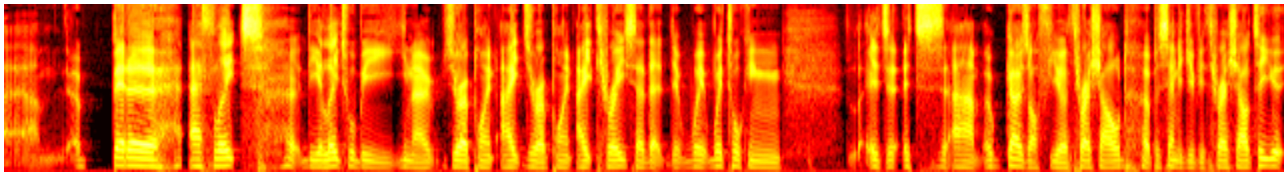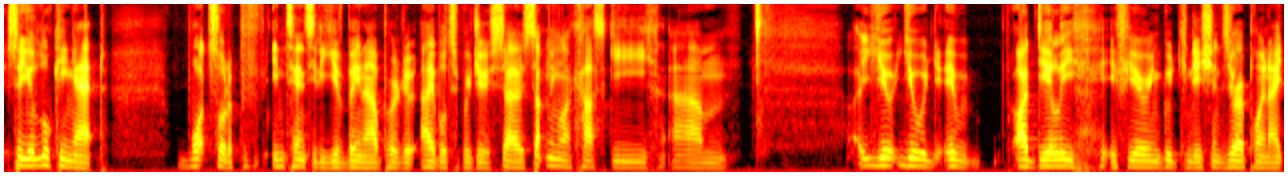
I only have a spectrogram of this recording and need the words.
Um, better athletes, the elites will be, you know, 0.8, 0.83. So that we're, we're talking, it's, it's, um, it goes off your threshold, a percentage of your threshold. So you, so you're looking at what sort of intensity you've been able to, able to produce. So something like Husky, um, you, you would, ideally, if you're in good condition, 0.8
